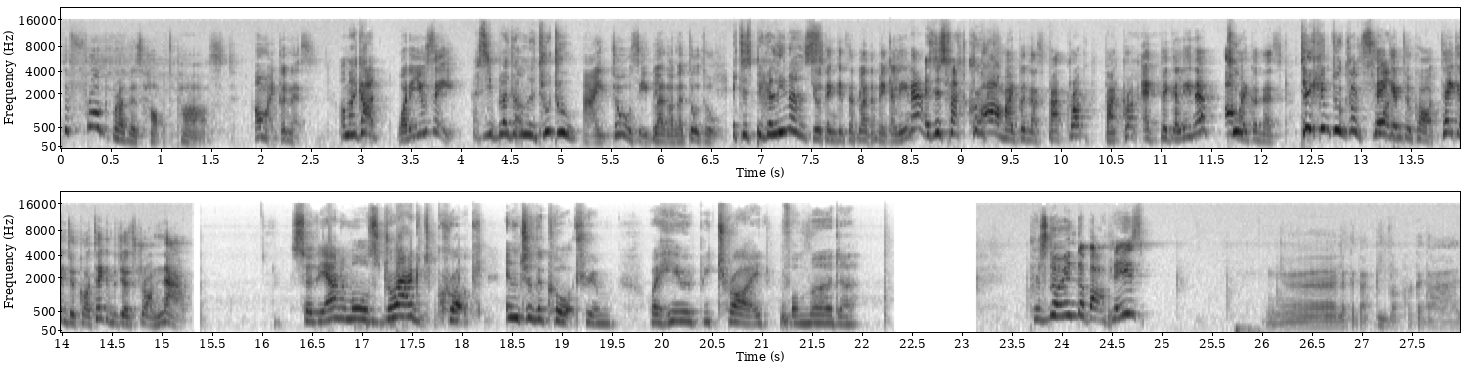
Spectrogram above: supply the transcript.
the Frog Brothers hopped past. Oh my goodness! Oh my god, What do you see? I see blood on the tutu. I too see blood on the tutu. It is Pigolina's. You think it's the blood of Pigolina? It is Fat Croc. Oh my goodness, Fat Croc, Fat Croc and Pigolina? Oh my goodness. Take him to Judge Take him to court, take him to court, take him to Judge Strawn now. So the animals dragged Croc into the courtroom where he would be tried for murder. Prisoner in the bar, please. Uh, look at that evil crocodile.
